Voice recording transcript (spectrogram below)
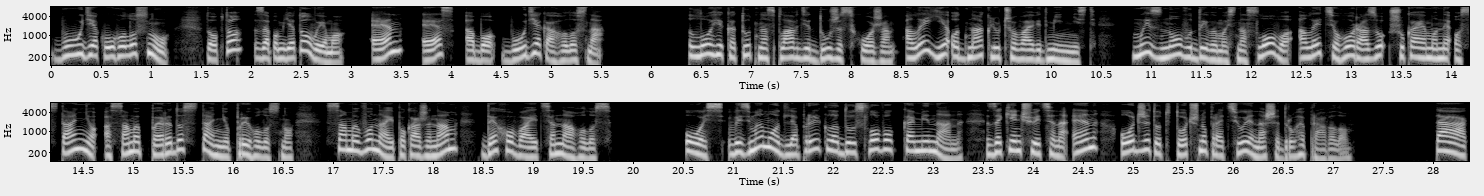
будь-яку голосну. Тобто запам'ятовуємо «н», «с» або будь-яка голосна. Логіка тут насправді дуже схожа, але є одна ключова відмінність. Ми знову дивимось на слово, але цього разу шукаємо не останню, а саме передостанню приголосну. Саме вона й покаже нам, де ховається наголос. Ось, візьмемо для прикладу слово «камінан». Закінчується на «н», отже, тут точно працює наше друге правило. Так,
